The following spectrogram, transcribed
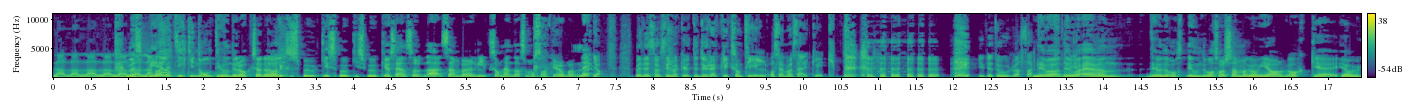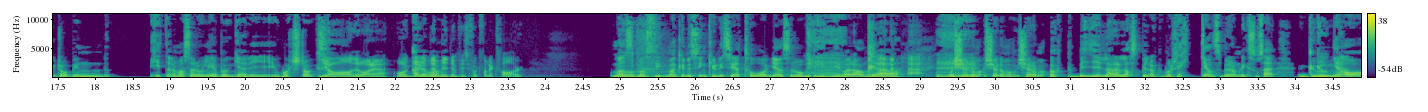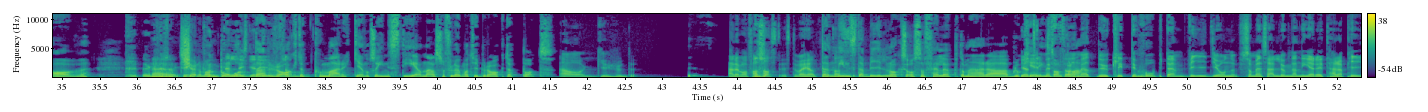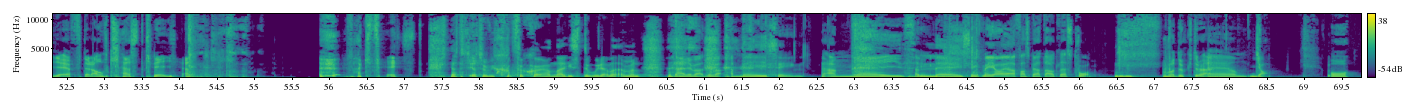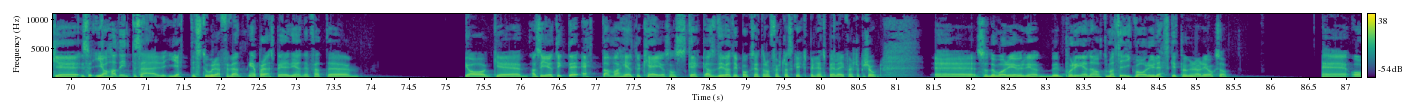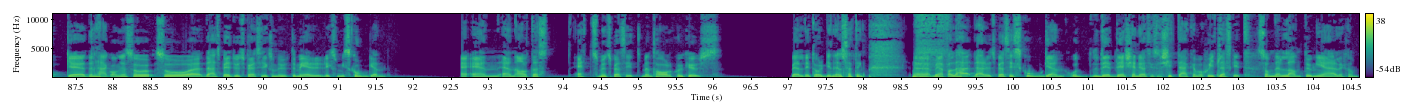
la la la la la Men spelet gick ju 0 till 100 också. Det Ja. var liksom spooky, spooky, spooky och sen så sen började det liksom hända små saker. Jag bara, nej. Ja, men det såg så himla kul ut. Du rök liksom till och sen var det så här, klick. Inte ett ord var sagt. Det var, det var även, det, det, måste, det måste vara samma gång jag och, eh, jag och Robin hittade en massa roliga buggar i Watch Dogs. Ja, det var det. Och gud, Ja, det var- den videon finns fortfarande kvar. Man, Uff. man, man kunde synkronisera tågen som åkte in i varandra. Och körde, man- körde, man- körde man upp bilar eller lastbilar uppe på räcken så började de liksom så här gunga, Gunga. av. Eh, körde man båtar rakt upp på marken och så in i stenar så flög man typ rakt uppåt. Ja, gud. Ja, det var fantastiskt. Det var helt Den fantastiskt. minsta bilen också och så fälla upp de här uh, Jag har till och med för mig blockeringsstolparna. att du klippte ihop den videon som en så här lugna ner dig terapi efter Outlast-grejen. Faktiskt. Jag, jag tror vi förskönar historien här men Nej, det var, det var amazing. Amazing. Amazing. Men jag har i alla fall spelat Outlast 2. Vad duktig du är. Ehm, ja. Och eh, så jag hade inte så här jättestora förväntningar på det här spelet egentligen för att eh, jag, eh, alltså jag tyckte ettan var helt okej och som skräck, alltså det var typ också ett av de första skräckspelen jag spelade i första person. Eh, så då var det ju, på ren automatik var det ju läskigt på grund av det också. Eh, och eh, den här gången så, så eh, det här spelet utspelar sig liksom ute mer liksom i skogen. Eh, än, än Outlast 1 som utspelar sig i ett mentalsjukhus. Väldigt originell setting. Eh, men i alla fall det här, det här utspelar sig i skogen och det, det kände jag till så shit det här kan vara skitläskigt. Som den lantunge jag är liksom.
